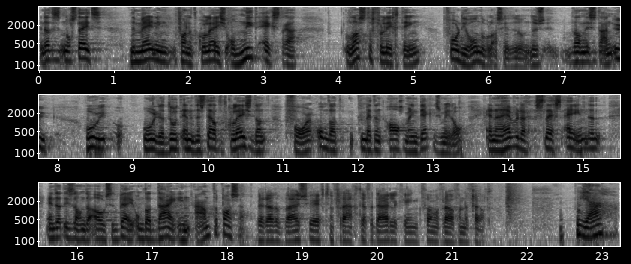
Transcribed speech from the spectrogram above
En dat is nog steeds de mening van het college om niet extra lastenverlichting voor die hondenbelasting te doen. Dus dan is het aan u hoe u, hoe u dat doet. En dan stelt het college dan voor om dat met een algemeen dekkingsmiddel... en dan hebben we er slechts één, en dat is dan de OZB... om dat daarin aan te passen. Wethouder Bluis, u heeft een vraag ter verduidelijking van mevrouw Van der Veld. Ja,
